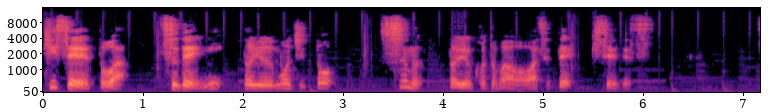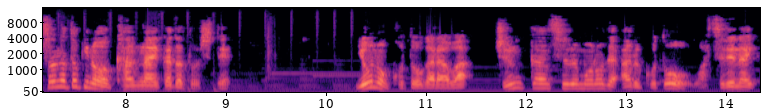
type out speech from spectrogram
規制とは、すでにという文字と、住むという言葉を合わせて規制です。そんな時の考え方として、世の事柄は循環するものであることを忘れない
